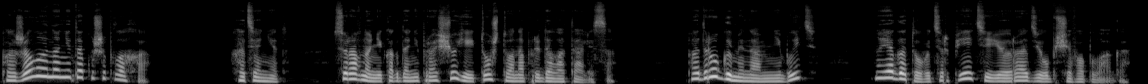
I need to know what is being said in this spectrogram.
«Пожалуй, она не так уж и плоха. Хотя нет, все равно никогда не прощу ей то, что она предала Талиса. Подругами нам не быть, но я готова терпеть ее ради общего блага.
